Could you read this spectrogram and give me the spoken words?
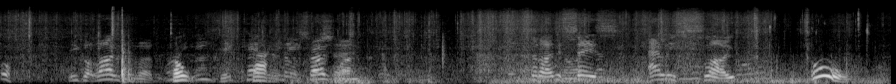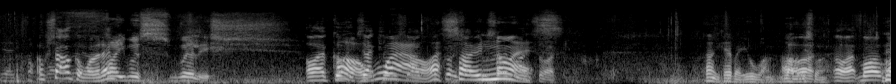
Oh, you got loads of them. Oh, Ah. Throat one. So like, this says Ally Sloper, oh, Oh, so I've got one of them. famous relish. I've got Oh, exactly wow, the same- I've that's so exactly the same one nice. I don't care about your one. Oh, All this right, one. all right. My,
